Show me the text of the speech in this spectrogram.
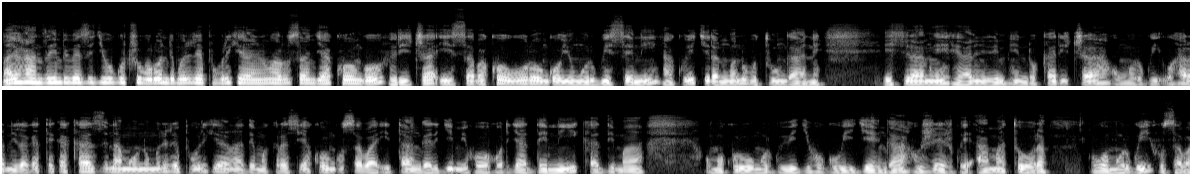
Nayo hanze y'imbibe z'igihugu c'u Burundi muri Repubulika Iharanira Rusange ya Kongo rica isaba ko uwurongoye umurwi seni akurikiranwa n'ubutungane. Ishirahamwe riharanira impinduka rica umurwi uharanira agateka kazina muntu muri Repubulika Iharanira Demokarasi ya Kongo usaba itanga ry'imihoho rya Denis Kadima umukuru w'umurwi w'igihugu wigenga ujejwe amatora. Uwo murwi usaba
